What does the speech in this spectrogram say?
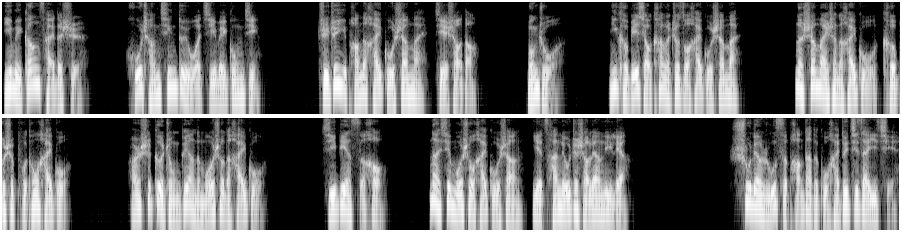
因为刚才的事，胡长青对我极为恭敬，指着一旁的骸骨山脉介绍道：“盟主，你可别小看了这座骸骨山脉，那山脉上的骸骨可不是普通骸骨，而是各种各样的魔兽的骸骨。即便死后，那些魔兽骸骨上也残留着少量力量。数量如此庞大的骨骸堆积在一起，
